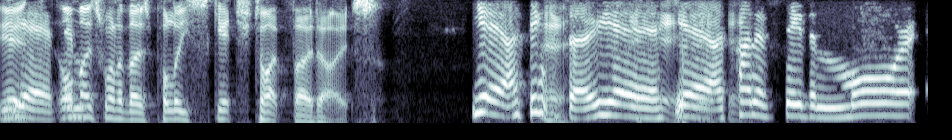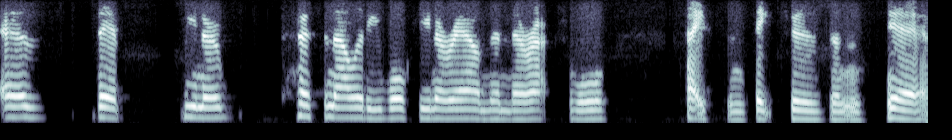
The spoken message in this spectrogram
Yeah, yeah almost one of those police sketch type photos. Yeah, I think so. Yeah, yeah. I kind of see them more as their, you know, personality walking around than their actual face and features, and yeah.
